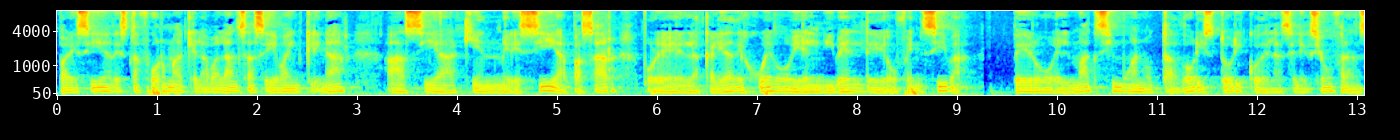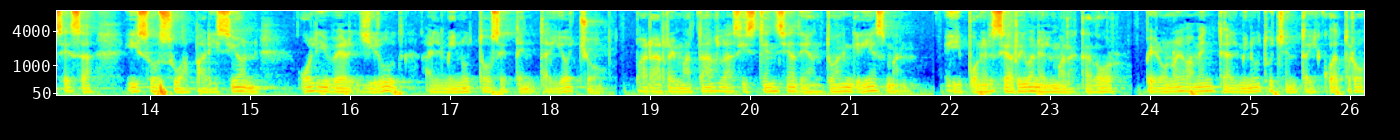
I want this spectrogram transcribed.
Parecía de esta forma que la balanza se iba a inclinar hacia quien merecía pasar por la calidad de juego y el nivel de ofensiva, pero el máximo anotador histórico de la selección francesa hizo su aparición, Oliver Giroud, al minuto 78, para rematar la asistencia de Antoine Griezmann y ponerse arriba en el marcador. Pero nuevamente al minuto 84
